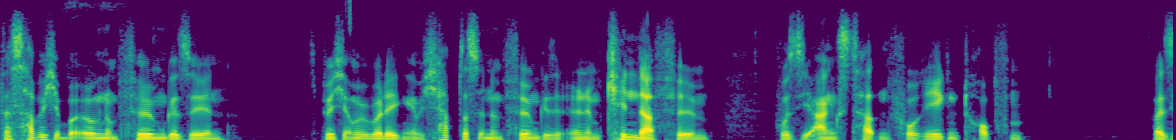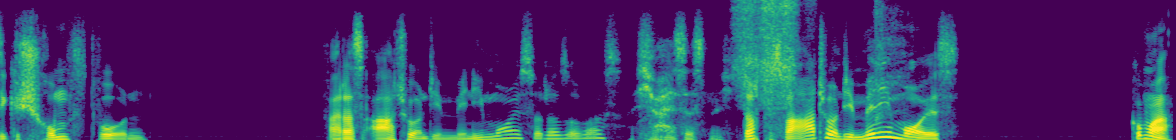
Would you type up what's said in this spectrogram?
das habe ich aber in irgendeinem Film gesehen. Jetzt bin ich am überlegen. Ich habe das in einem Film gesehen, in einem Kinderfilm wo sie Angst hatten vor Regentropfen, weil sie geschrumpft wurden. War das Arthur und die Minimoys oder sowas? Ich weiß es nicht. Doch, das war Arthur und die Minimoys. Guck mal,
